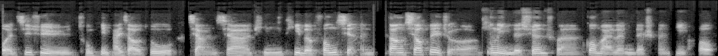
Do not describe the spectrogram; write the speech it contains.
我继续从品牌角度讲一下平替的风险。当消费者听了你的宣传，购买了你的产品后，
